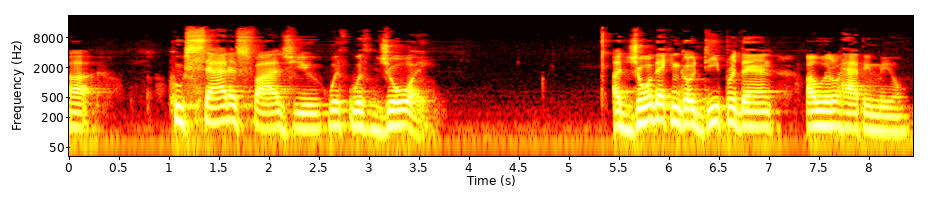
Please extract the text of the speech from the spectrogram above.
uh, who satisfies you with, with joy. A joy that can go deeper than a little happy meal.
